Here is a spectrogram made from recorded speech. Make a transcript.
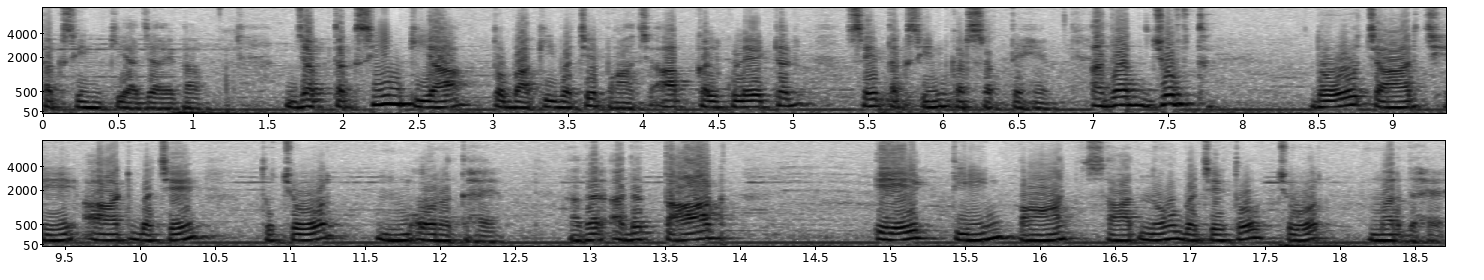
तकसीम किया जाएगा। जब तकसीम किया तो बाकी बचे पाँच आप कैलकुलेटर से तकसीम कर सकते हैं। अदद जुफ्त, दो, चार, छः, आठ बचे तो चोर औरत है। अगर अदद ताक एक, तीन, पाँच, सात, नौ बचे तो चोर मर्द है।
